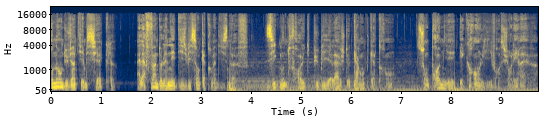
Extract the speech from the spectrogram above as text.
Tournant du XXe siècle, à la fin de l'année 1899, Sigmund Freud publie à l'âge de 44 ans son premier et grand livre sur les rêves.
